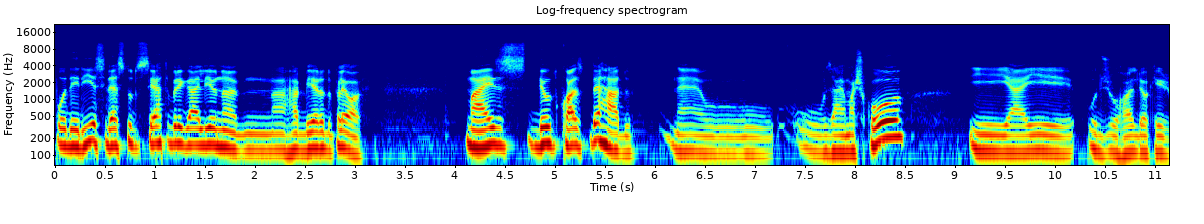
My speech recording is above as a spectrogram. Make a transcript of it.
Poderia, se desse tudo certo, brigar ali na, na rabeira do playoff. Mas deu quase tudo errado. Né? O, o Zion machucou, e aí o Drew Holiday, ok,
